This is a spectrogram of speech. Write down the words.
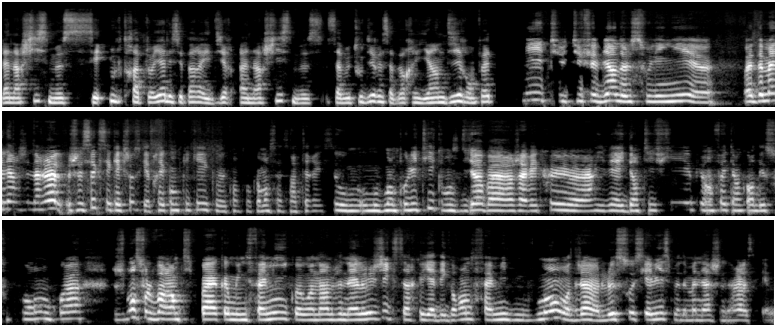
l'anarchisme, c'est ultra pluriel et c'est pareil. Dire anarchisme, ça veut tout dire et ça veut rien dire en fait. Oui, tu, fais bien de le souligner. Euh, de manière générale, je sais que c'est quelque chose qui est très compliqué que quand on commence à s'intéresser au, mouvement politique, on se dit ah bah j'avais cru euh, arriver à identifier, puis en fait il y a encore des sous-courants ou quoi. Je pense qu'il faut le voir un petit peu comme une famille quoi, ou un arbre généalogique, c'est-à-dire qu'il y a des grandes familles de mouvements. déjà le socialisme de manière générale c'est quand,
